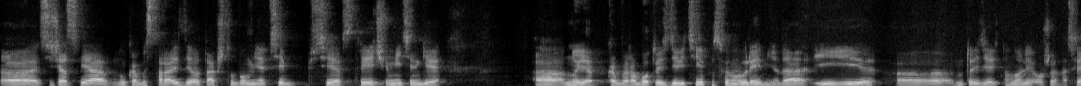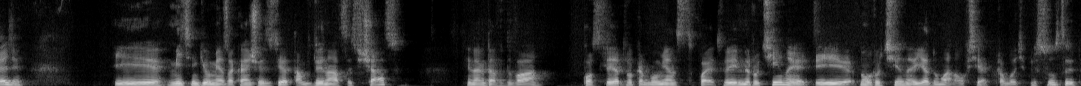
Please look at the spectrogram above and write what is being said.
Э, сейчас я, ну, как бы стараюсь делать так, чтобы у меня все, все встречи, митинги, э, ну, я как бы работаю с 9 по своему времени, да, и, э, ну, то есть 9 на 0 я уже на связи, и митинги у меня заканчиваются где-то там в 12 в час, иногда в 2. После этого как бы у меня наступает время рутины, и, ну, рутина, я думаю, она у всех в работе присутствует,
